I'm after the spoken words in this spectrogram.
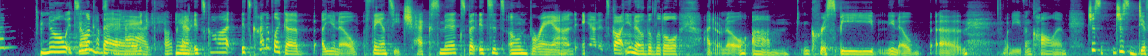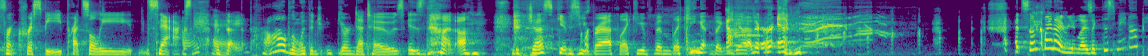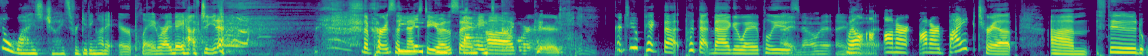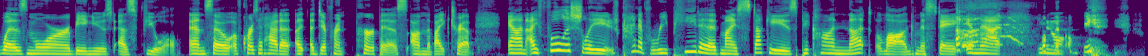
No, it's in a comes in a bag, bag. Okay. and it's got it's kind of like a, a you know fancy Chex mix, but it's its own brand, and it's got you know the little I don't know um, crispy you know uh, what do you even call them? Just just different crispy pretzely snacks. But the, the problem with the, your Dettos is that um, it just gives you breath like you've been licking at the gutter and. At some point, I realized like this may not be a wise choice for getting on an airplane where I may have to, you know, the person next to you is saying uh. Could you pick that put that bag away please I know it. I Well, on our on our bike trip, um, food was more being used as fuel, and so of course it had a, a, a different purpose on the bike trip. And I foolishly kind of repeated my Stuckey's pecan nut log mistake in that, you know. be-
